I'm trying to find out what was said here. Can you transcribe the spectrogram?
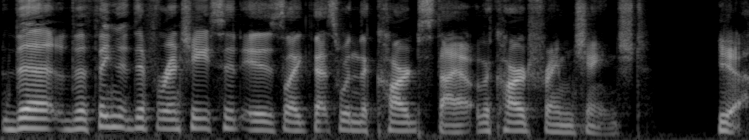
the the thing that differentiates it is like that's when the card style, the card frame changed. Yeah,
